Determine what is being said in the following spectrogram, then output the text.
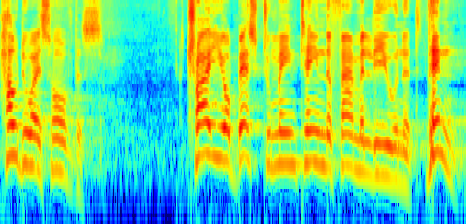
How do I solve this? Try your best to maintain the family unit. Then,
